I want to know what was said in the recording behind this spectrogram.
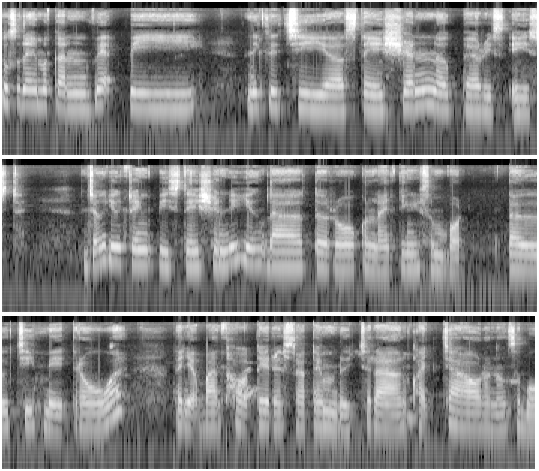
សួស្តីមកកាន់វគ្គពីនេះគឺជា station នៅ Paris East អញ្ចឹងយើងចេញពី station នេះយើងដើរទៅរកកន្លែងទិញសម្បត្តិទៅជិះមេត្រូតែញ៉ាំបានថតទេដោយសារតែមនុស្សច្រើនខ្លាច់ចោលនៅនឹងសបោ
